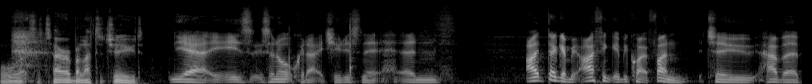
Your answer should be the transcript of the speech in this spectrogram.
Oh, that's a terrible attitude. yeah, it is. It's an awkward attitude, isn't it? And I don't get me. I think it'd be quite fun to have a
